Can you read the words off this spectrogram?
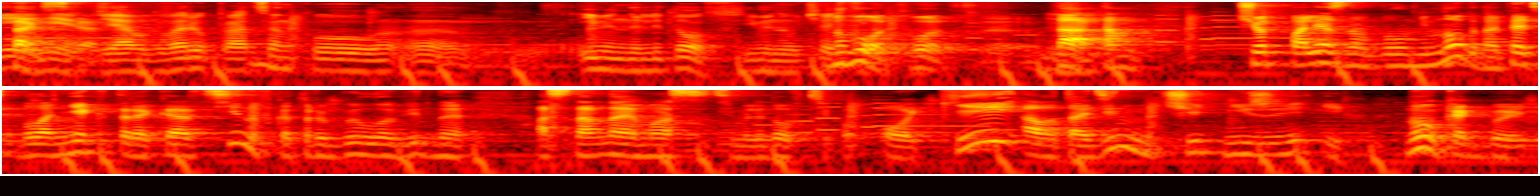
Не, так нет, скажем. я говорю про оценку э, именно лидов, именно участников. Ну вот, вот. Э, да, там чего-то полезного было немного, но опять была некоторая картина, в которой было видно основная масса тем лидов, типа, окей, а вот один чуть ниже их. Ну, как бы,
